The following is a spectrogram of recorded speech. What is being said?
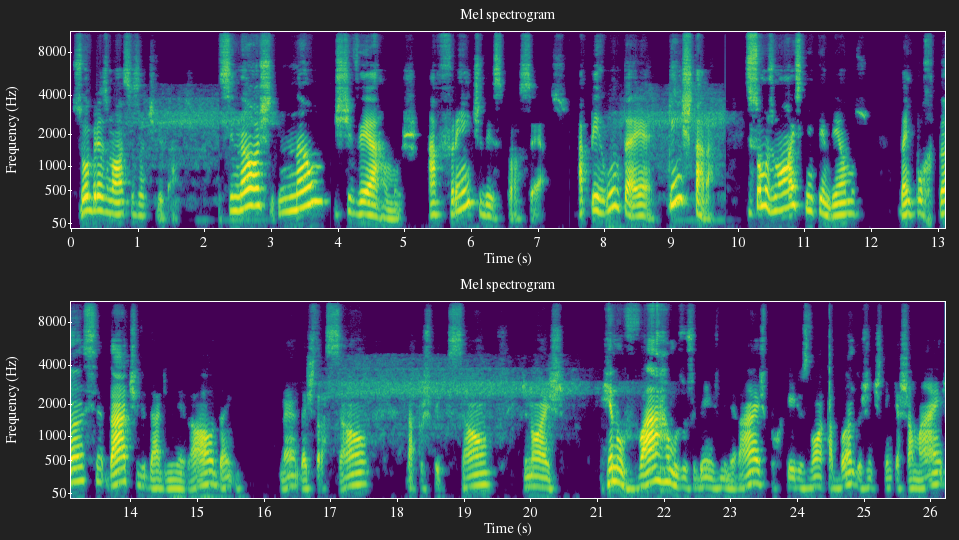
sobre as nossas atividades. Se nós não estivermos à frente desse processo, a pergunta é: quem estará? Se somos nós que entendemos da importância da atividade mineral, da, né, da extração, da prospecção, de nós renovarmos os bens minerais, porque eles vão acabando, a gente tem que achar mais,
